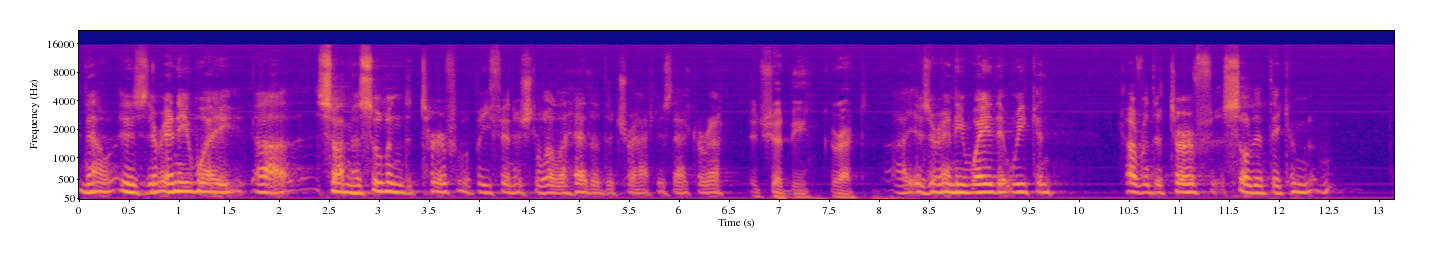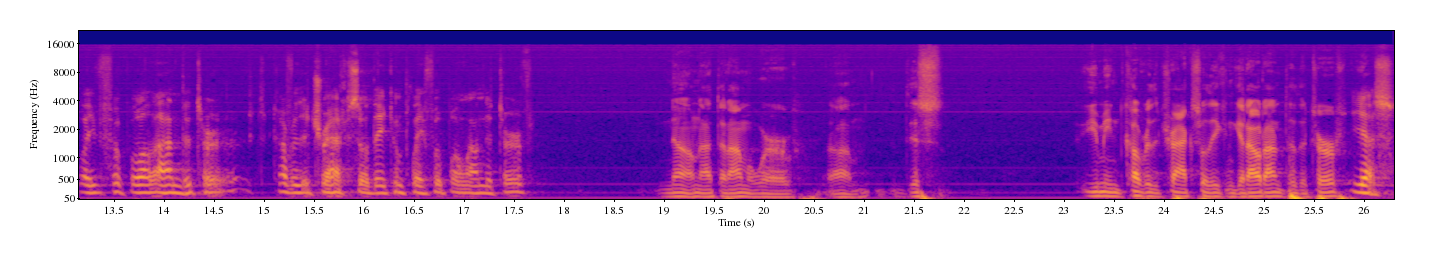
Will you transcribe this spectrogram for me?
Now, is there any way, uh, so I'm assuming the turf will be finished well ahead of the track, is that correct? It should be, correct. Uh, Is there any way that we can cover the turf so that they can play football on the turf, cover the track so they can play football on the turf? No, not that I'm aware of. Um, This, you mean cover the track so they can get out onto the turf? Yes,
